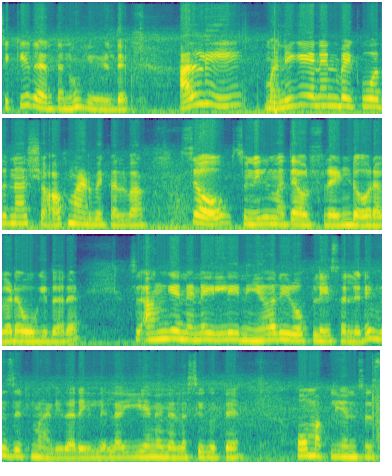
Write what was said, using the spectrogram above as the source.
ಸಿಕ್ಕಿದೆ ಅಂತಲೂ ಹೇಳಿದೆ. ಅಲ್ಲಿ ಮನೆಗೆ ಏನೇನು ಬೇಕು ಅದನ್ನು ಶಾಪ್ ಮಾಡಬೇಕಲ್ವಾ? ಸೊ ಸುನಿಲ್ ಮತ್ತು ಅವ್ರ ಫ್ರೆಂಡ್ ಹೊರಗಡೆ ಹೋಗಿದ್ದಾರೆ. ಸೊ ಹಂಗೇನೆ ಇಲ್ಲಿ ನಿಯರ್ ಇರೋ ಪ್ಲೇಸಲ್ಲೇ ವಿಸಿಟ್ ಮಾಡಿದ್ದಾರೆ. ಇಲ್ಲೆಲ್ಲ ಏನೇನೆಲ್ಲ ಸಿಗುತ್ತೆ? ಹೋಮ್ ಅಪ್ಲಿಯನ್ಸಸ್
